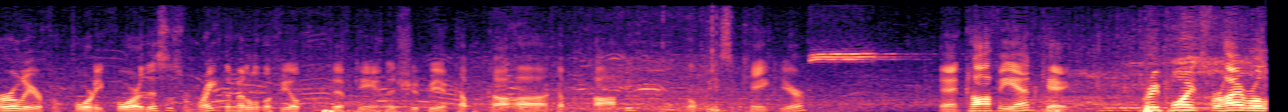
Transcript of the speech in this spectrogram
earlier from 44. This is from right in the middle of the field from 15. This should be a cup of, co- uh, cup of coffee, a little piece of cake here. and coffee and cake. Three points for Hyrule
